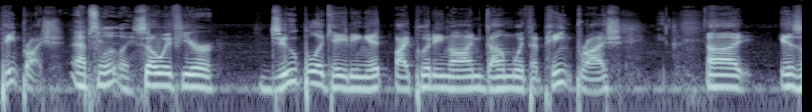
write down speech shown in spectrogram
paintbrush. Absolutely. So if you're duplicating it by putting on gum with a paintbrush, uh, is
